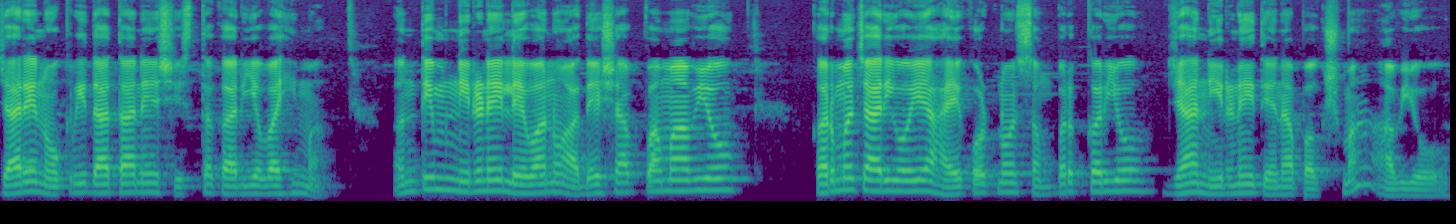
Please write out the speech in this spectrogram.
જ્યારે નોકરીદાતાને શિસ્ત કાર્યવાહીમાં અંતિમ નિર્ણય લેવાનો આદેશ આપવામાં આવ્યો. કર્મચારીઓએ હાઈકોર્ટનો સંપર્ક કર્યો, જ્યાં નિર્ણય તેના પક્ષમાં આવ્યો.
